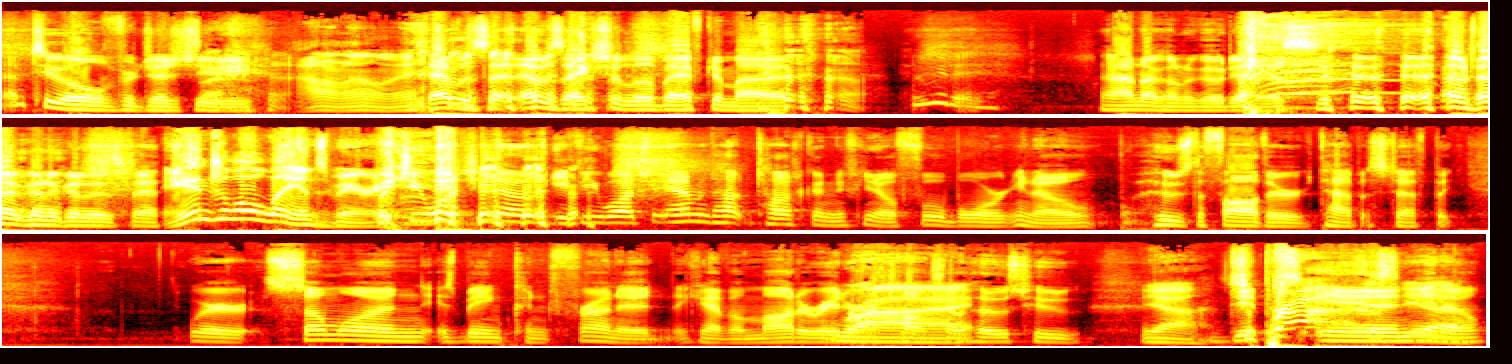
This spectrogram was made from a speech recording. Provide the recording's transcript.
I'm too old for Judge Judy. I don't know, man. That was that was actually a little bit after my. Who would it? I'm not going to go down this. I'm not going to go to this path. Angela Lansbury. But you watch, you know, if you watch, I'm not talking, if you know, full bore, you know, who's the father type of stuff, but where someone is being confronted, like you have a moderator, or a talk show host who yeah. dips Surprise! in, yeah. you know,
